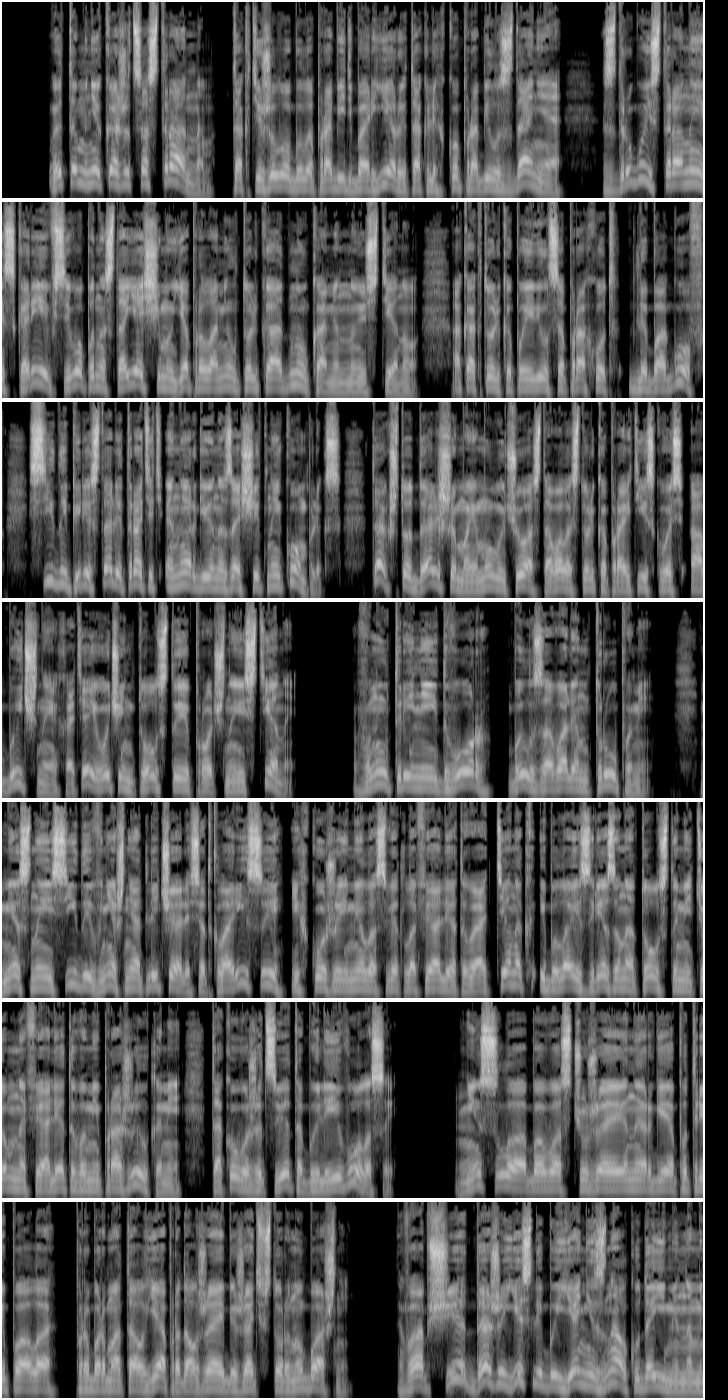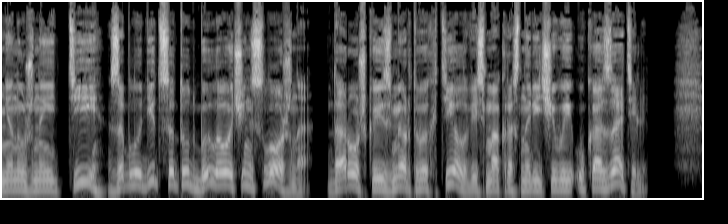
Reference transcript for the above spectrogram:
Это мне кажется странным. Так тяжело было пробить барьер и так легко пробил здание, с другой стороны, скорее всего, по-настоящему я проломил только одну каменную стену, а как только появился проход для богов, сиды перестали тратить энергию на защитный комплекс, так что дальше моему лучу оставалось только пройти сквозь обычные, хотя и очень толстые прочные стены. Внутренний двор был завален трупами, Местные сиды внешне отличались от Кларисы, их кожа имела светло-фиолетовый оттенок и была изрезана толстыми темно-фиолетовыми прожилками, такого же цвета были и волосы. «Не слабо вас чужая энергия потрепала», – пробормотал я, продолжая бежать в сторону башни. Вообще, даже если бы я не знал, куда именно мне нужно идти, заблудиться тут было очень сложно. Дорожка из мертвых тел – весьма красноречивый указатель.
